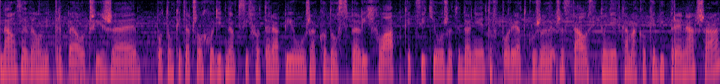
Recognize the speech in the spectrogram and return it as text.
naozaj veľmi trpel, čiže potom, keď začal chodiť na psychoterapiu už ako dospelý chlap, keď cítil, že teda nie je to v poriadku, že, že stále si to niekam ako keby prenáša,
